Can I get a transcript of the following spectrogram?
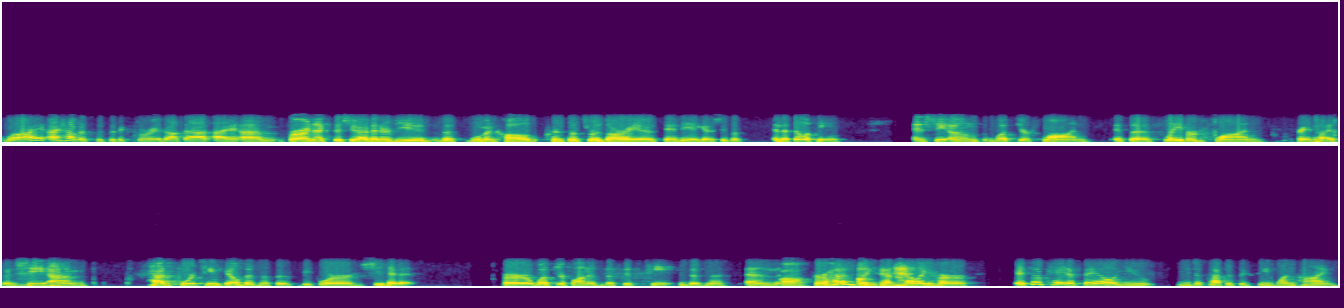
Well, I, I have a specific story about that. I um, for our next issue, I've interviewed this woman called Princess Rosario San Diego. She's a, in the Philippines, and she owns What's Your Flan, it's a flavored flan franchise, and she um, had 14 failed businesses before she hit it. Her What's Your Flan is the 15th business, and oh, her husband okay. kept telling her, "It's okay to fail. You you just have to succeed one time."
